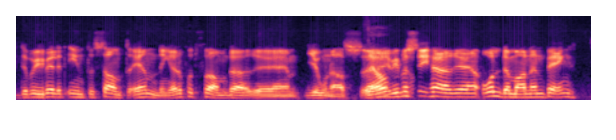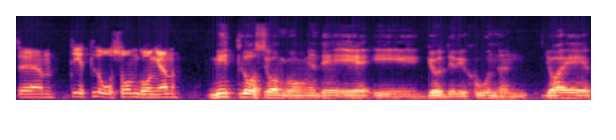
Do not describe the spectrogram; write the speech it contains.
Det var ju väldigt intressanta ändringar du fått fram där, eh, Jonas. Ja. Eh, vi får se här, eh, åldermannen Bengt, ditt lås omgången. Mitt lås i omgången det är i gulddivisionen. Jag är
